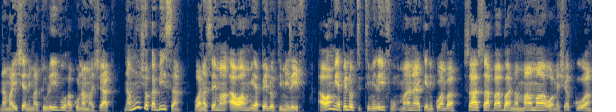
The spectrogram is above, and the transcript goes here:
na maisha ni matulivu hakuna mashaka. Na mwisho kabisa wanasema awamu ya pendo timilifu. Awamu ya pendo timilifu maana yake ni kwamba sasa baba na mama wameshakuwa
